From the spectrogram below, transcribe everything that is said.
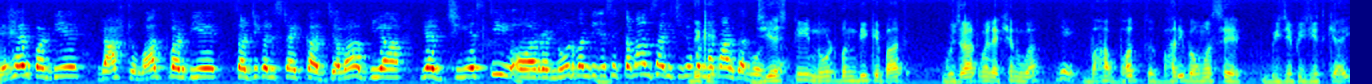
लहर पर दिए राष्ट्रवाद पर दिए सर्जिकल स्ट्राइक का जवाब दिया या जीएसटी और नोटबंदी जैसे तमाम सारी चीज़ों को नकार कर? जीएसटी नोटबंदी के बाद गुजरात में इलेक्शन हुआ। वहाँ बहुत भारी बहुमत से बीजेपी जीत के आई।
